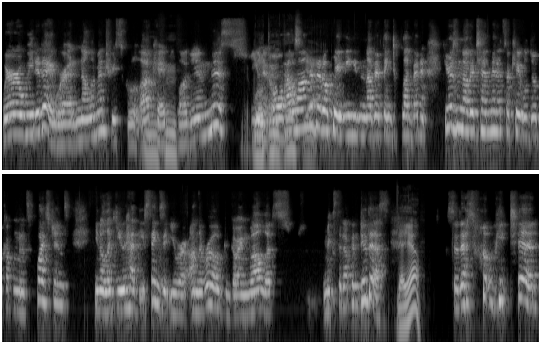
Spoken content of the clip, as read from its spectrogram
where are we today? We're at an elementary school. Okay, Mhm. plug in this We'll unit. do oh, how this, long is it? Okay, we need another thing to plug that in. Here's another 10 minutes. Okay, we'll do a couple minutes of questions. You know, like you had these things that you were on the road going, well, let's mix it up and do this. Yeah. Yeah. So that's what we did.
